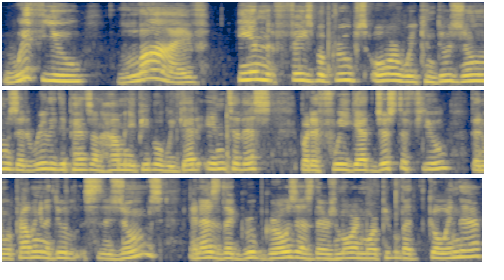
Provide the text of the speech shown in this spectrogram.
with you live in Facebook groups or we can do zooms. It really depends on how many people we get into this. But if we get just a few then we're probably going to do zooms. And as the group grows as there's more and more people that go in there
